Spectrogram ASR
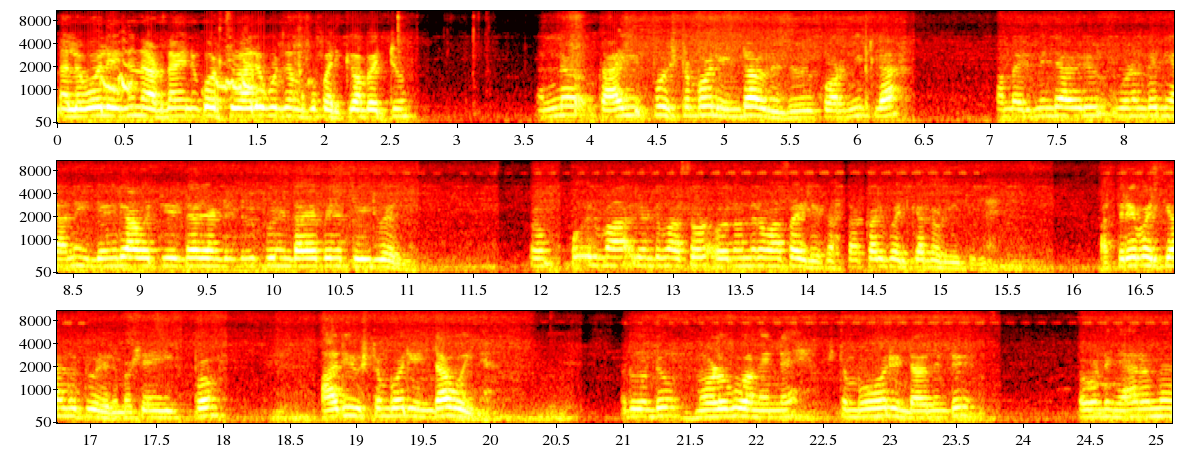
നല്ലപോലെ ഇനി നടന്നാൽ ഇനി കുറച്ച് കാലം കൂടി നമുക്ക് പരിക്കാൻ പറ്റും. നല്ല കായ് ഇപ്പോൾ ഇഷ്ടംപോലെ ഉണ്ടാകുന്നുണ്ട് ഇത് കുറഞ്ഞിട്ടില്ല. ആ മരുന്നിന്റെ ആ ഒരു ഗുണം തന്നെയാണ്. ഇല്ലെങ്കിൽ ആ പറ്റിയിട്ട് രണ്ട് ട്രിപ്പ് ഉണ്ടായാൽ പിന്നെ തീരുമായിരുന്നു ഇപ്പം ഒരു മാ രണ്ട് മാസം ഒന്നൊന്നര മാസമായില്ലേ? തക്കാളി പരിക്കാൻ തുടങ്ങിയിട്ടില്ലേ? അത്രേ പരിക്കാൻ കിട്ടുമായിരുന്നു പക്ഷേ ഇപ്പം ആദ്യം ഇഷ്ടംപോലെ ഉണ്ടാവുമില്ല അതുകൊണ്ട് മുളകും അങ്ങനെ ഇഷ്ടംപോലെ ഉണ്ടാകുന്നുണ്ട് അതുകൊണ്ട് ഞാനൊന്ന്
